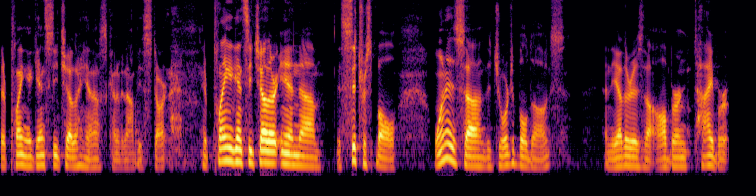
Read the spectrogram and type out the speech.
they're playing against each other. Yeah, that's kind of an obvious start. They're playing against each other in um, the Citrus Bowl. One is uh, the Georgia Bulldogs, and the other is the Auburn Tiber,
